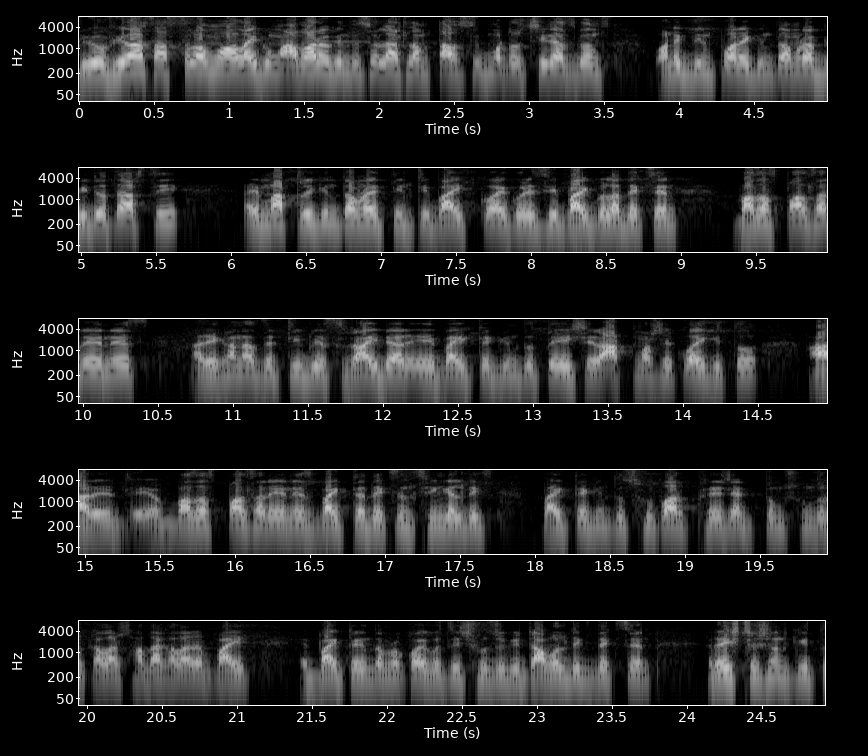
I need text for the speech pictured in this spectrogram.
প্রিয় ভিউয়ার্স আসসালামু আলাইকুম। আবারও কিন্তু চলে আসলাম তাওসিফ মোটর সিরাজগঞ্জ। অনেকদিন পরে কিন্তু আমরা ভিডিওতে আসছি। এই মাত্রই কিন্তু আমরা এই তিনটি বাইক ক্রয় করেছি। বাইকগুলো দেখছেন বাজাজ পালসার এনএস আর এখানে আছে টিভিএস রাইডার এই বাইকটা কিন্তু তেইশের আট মাসে ক্রয় ক্রয়কৃত। আর বাজাজ পালসার এনএস বাইকটা দেখছেন সিঙ্গেল ডিস্ক বাইকটা কিন্তু সুপার ফ্রেশ একদম সুন্দর কালার সাদা কালারের বাইক এই বাইকটা কিন্তু আমরা ক্রয় করছি সুজুকি ডাবল ডিস্ক দেখছেন। রেজিস্ট্রেশন কৃত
